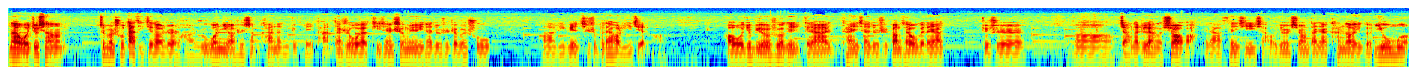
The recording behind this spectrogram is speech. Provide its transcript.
那我就想这本书大体接到这儿了哈。如果你要是想看的，你就可以看。但是我要提前声明一下，就是这本书啊里边其实不太好理解的哈。好，我就比如说给给大家看一下，就是刚才我给大家就是啊讲的这两个笑话，给大家分析一下。我就是希望大家看到一个幽默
